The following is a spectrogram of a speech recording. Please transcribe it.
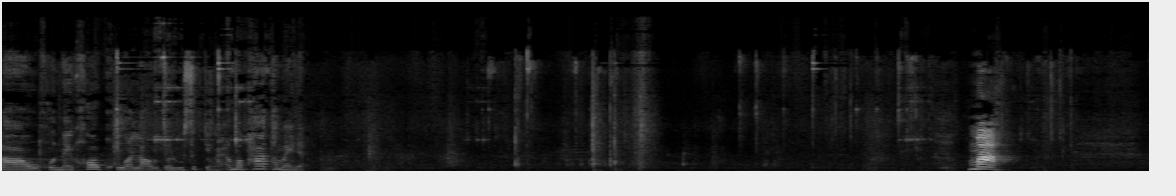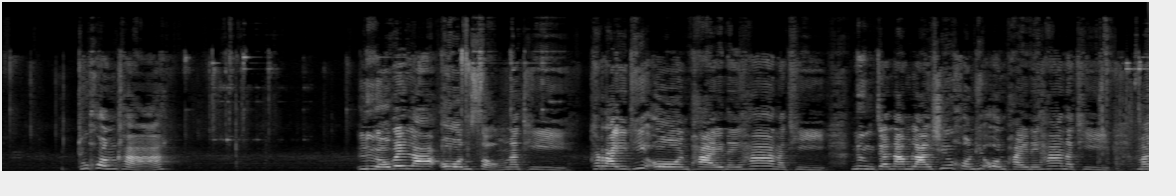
เรา คนในครอบครัวเราจะรู้สึกยังไง เอามาพาดทำไมเนี่ยมา ทุกคนค่ะ เหลือเวลาโอนสองนาที ใครที่โอนภายในห้านาทีหนึ่งจะนำรายชื่อคนที่โอนภายในห้านาที มา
